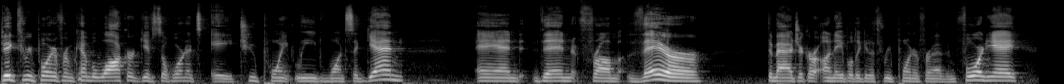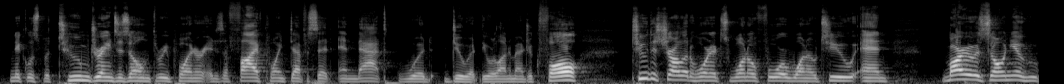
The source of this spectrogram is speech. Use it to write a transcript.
Big three pointer from Kemba Walker gives the Hornets a two point lead once again. And then from there, the Magic are unable to get a three pointer from Evan Fournier. Nicolas Batum drains his own three pointer. It is a five point deficit, and that would do it. The Orlando Magic fall to the Charlotte Hornets 104 102. And Mario Hezonja, who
